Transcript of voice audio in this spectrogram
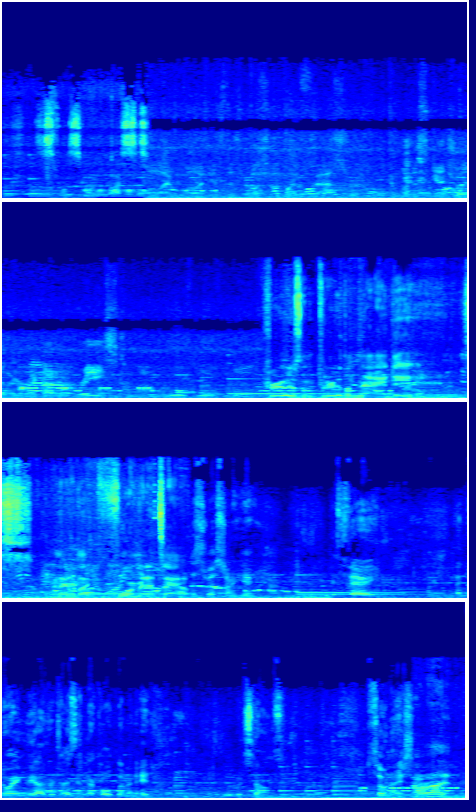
This one's going west. All I want is this bus to move faster. I'm on a schedule here. I got a race. Come on, move, move, move. Cruising through the 90s. I think we're like four minutes out. This restaurant here is very annoyingly advertising their cold lemonade, which sounds so nice. Alright.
